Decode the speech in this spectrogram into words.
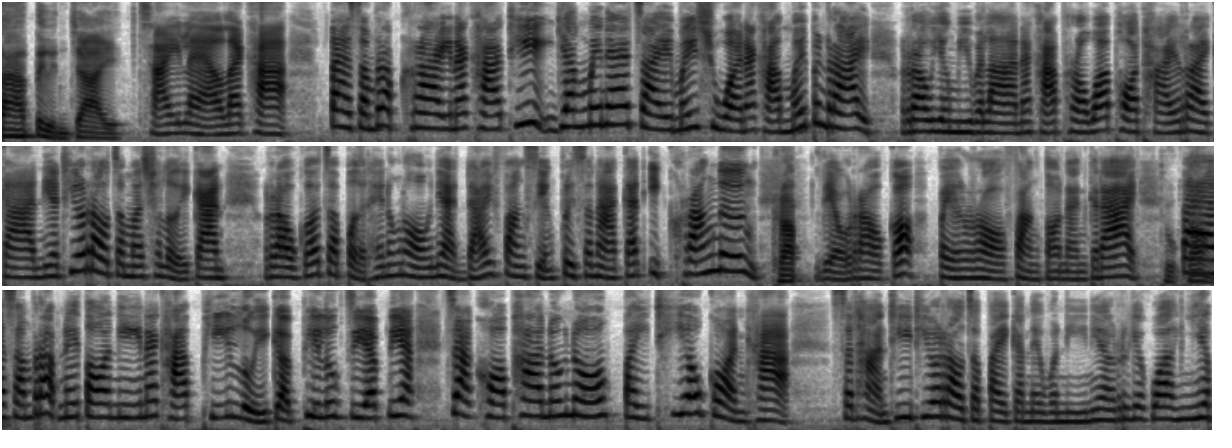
ตาตื่นใจ ใช่แล้วแหละค่ะ แต่สำหรับใครนะคะที่ยังไม่แน่ใจไม่ชัวร์นะคะ ไม่เป็นไรเรายังมีเวลานะคะ เพราะว่าพอท้ายรายการเนี่ยที่เราจะมาเฉลยกัน เราก็จะเปิดให้น้องๆเนี่ยได้ฟังเสียงปริศนากันอีกครั้งหนึ่งครับเดี๋ยวเราก็ไปรอฟังตอนนั้นก็ได้ถูกต้องแต่สำหรับในตอนนี้นะคะ พี่หลุยกับพี่ลูกเจี๊ยบเนี่ยจะขอพาน้องๆไปเที่ยวก่อนค่ะ สถานที่ที่เราจะไปกันในวันนี้เนี่ยเรียกว่าเงียบ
